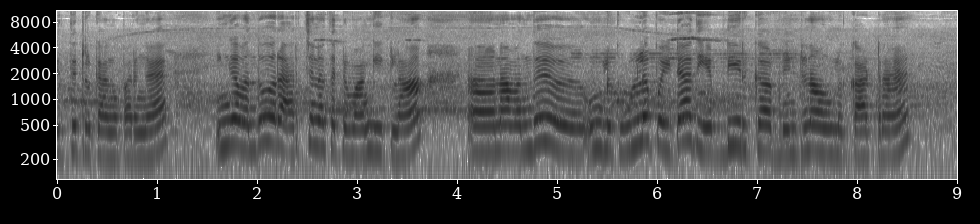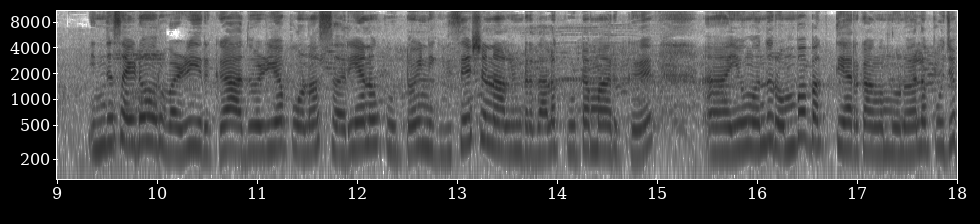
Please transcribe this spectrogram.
விற்றுட்ருக்காங்க பாருங்கள் இங்கே வந்து ஒரு அர்ச்சனை தட்டு வாங்கிக்கலாம். நான் வந்து உங்களுக்கு உள்ளே போயிட்டு அது எப்படி இருக்குது அப்படின்ட்டு நான் உங்களுக்கு காட்டுறேன். இந்த சைடும் ஒரு வழி இருக்குது. அது வழியாக போனால் சரியான கூட்டம். இன்றைக்கி விசேஷ நாளுன்றதால கூட்டமாக இருக்குது. இவங்க வந்து ரொம்ப பக்தியாக இருக்காங்க. மூணு வேளை பூஜை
